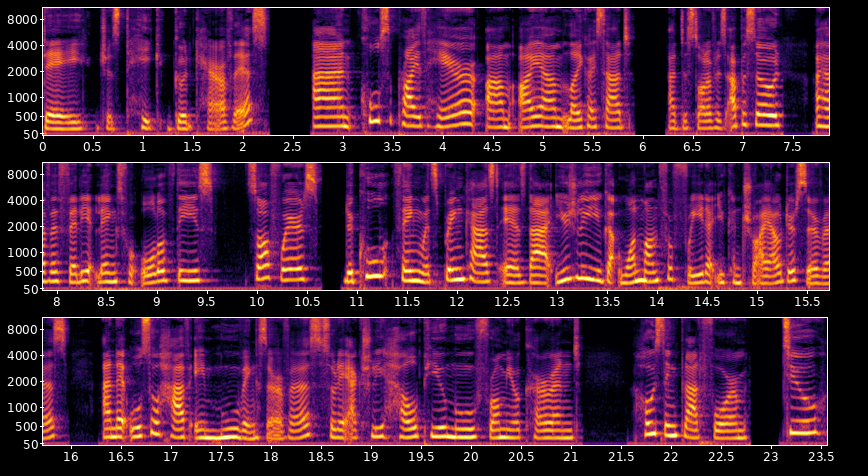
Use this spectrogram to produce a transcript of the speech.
they just take good care of this. And cool surprise here, um, I am, like I said at the start of this episode, I have affiliate links for all of these softwares. The cool thing with Springcast is that usually you get one month for free that you can try out their service. And they also have a moving service. So they actually help you move from your current hosting platform to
